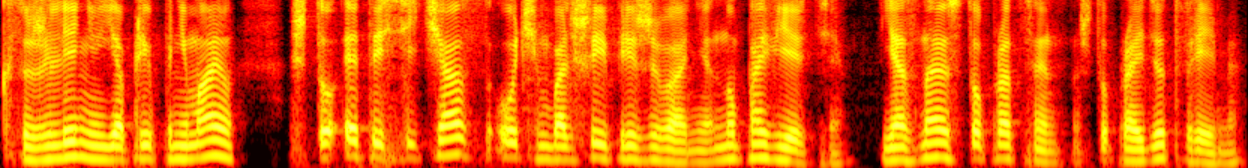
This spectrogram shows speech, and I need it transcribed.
К сожалению, я понимаю, что это сейчас очень большие переживания. Но поверьте, я знаю стопроцентно, что пройдет время.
